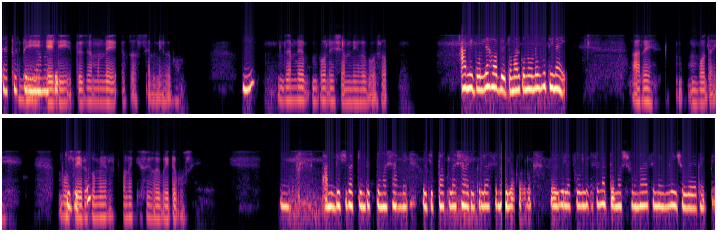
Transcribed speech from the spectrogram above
তারপর তুমি এডি আমাকে এডি তো যেমন সেমনি হইব। হুম? যেমনি বলে সেমনি হইব সব। আমি বললে হবে তোমার কোনো অনুভূতি নাই? আরে বদাই। বলছি? এরকমের অনেক কিছুই হইব এটা বলছি। হুম, আমি বেশিরভাগ কিন্তু তোমার সামনে ওই যে পাতলা শাড়িগুলো আছে না ওগুলো পরবো। ওইগুলো পরলে আছে না তোমার সোনা আছে না এমনি সোজা হয়ে থাকবে।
